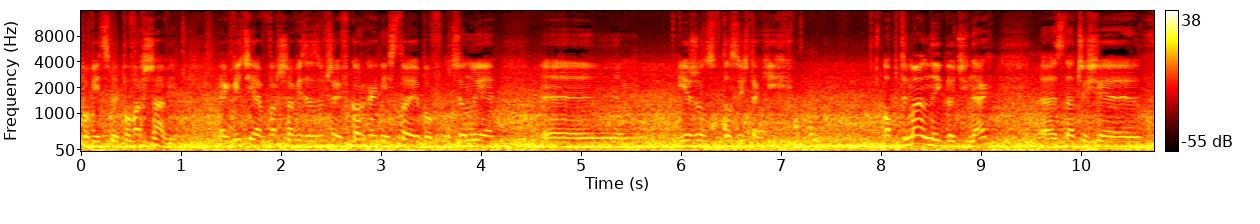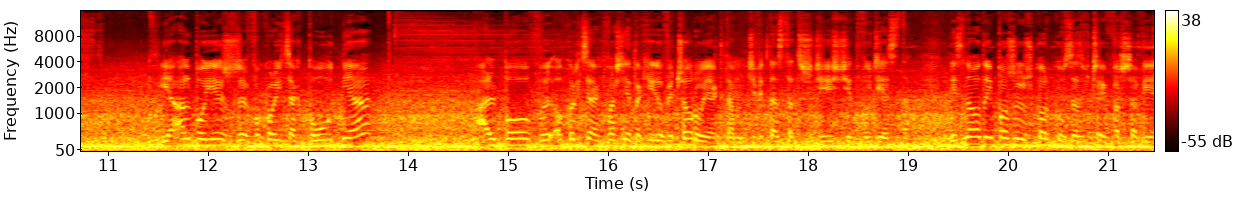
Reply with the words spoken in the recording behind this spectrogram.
powiedzmy po Warszawie. Jak wiecie, ja w Warszawie zazwyczaj w korkach nie stoję, bo funkcjonuję y, jeżdżąc w dosyć takich optymalnych godzinach. E, Znaczy się, ja albo jeżdżę w okolicach południa, albo w okolicach właśnie takiego wieczoru, jak tam 19.30, 20. Więc no o tej porze już korków zazwyczaj w Warszawie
